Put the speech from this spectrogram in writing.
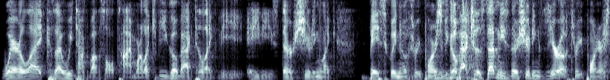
where like because we talk about this all the time where like if you go back to like the 80s they're shooting like basically no three pointers if you go back to the 70s they're shooting zero three pointers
